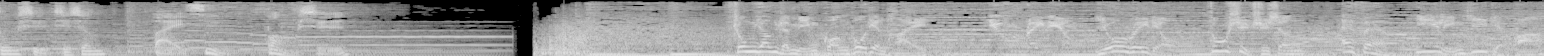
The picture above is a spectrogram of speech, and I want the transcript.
都市之声，百姓报时。中央人民广播电台，U Radio，U Radio，都市之声，FM 一零一点八。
